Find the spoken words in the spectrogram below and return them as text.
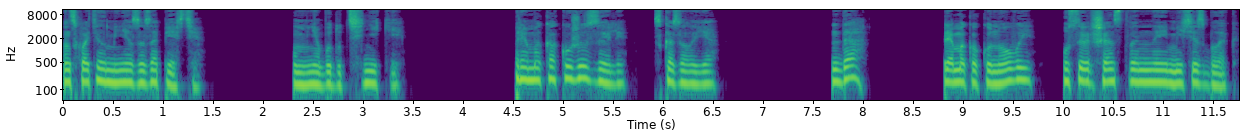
Он схватил меня за запястье. У меня будут синяки. «Прямо как у Жизели», — сказала я. «Да, прямо как у новой, усовершенствованной миссис Блэк.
